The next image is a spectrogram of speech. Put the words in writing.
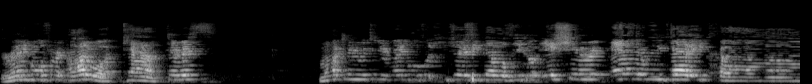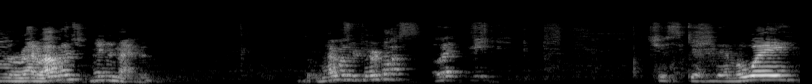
Rainbow for Ottawa, Cal Terrace. Marquee Rookie Rainbow for New Jersey Devils, Nico Hischier. And we got a Colorado Avalanche, Nathan Mackin. So that was our third box. Let me just get them away.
